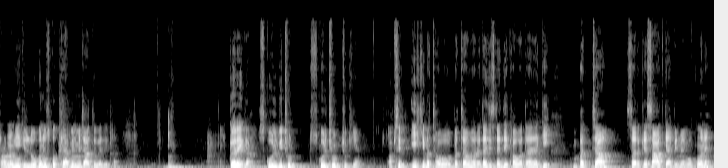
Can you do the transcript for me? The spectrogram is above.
प्रॉब्लम ये है कि लोगों ने उसको कैबिन में जाते हुए देखा। करे क्या स्कूल भी छूट, स्कूल छूट चुकी है। अब सिर्फ़ एक ही बच्चा बच्चा हुआ रहता है, जिसने देखा होता है कि बच्चा सर के साथ कैबिन में वो कौन है?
